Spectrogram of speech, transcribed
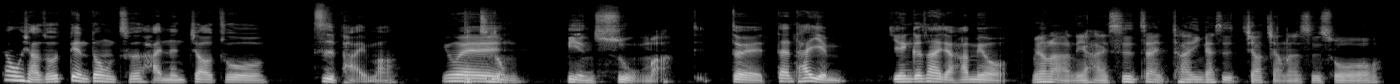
但我想说，电动车还能叫做自排吗？因为这种变速嘛。对，但他也严格上来讲，他没有没有啦。你还是在，他应该是要讲的是说，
